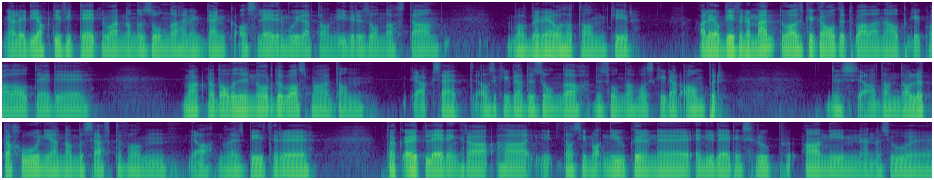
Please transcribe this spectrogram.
die activiteiten waren dan de zondag en ik denk als leider moet je daar dan iedere zondag staan. Maar bij mij was dat dan een keer. Allee, op de evenementen was ik altijd wel en help ik wel altijd. Eh, maak dat alles in orde was, maar dan, ja, ik zei het, als ik daar de zondag, de zondag was ik daar amper. Dus ja, dan, dan lukt dat gewoon niet en dan besefte van, ja, dan is het beter eh, dat ik uit leiding ga, ga, dat ze iemand nieuw kunnen uh, in die leidingsgroep aannemen en zo. Uh,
